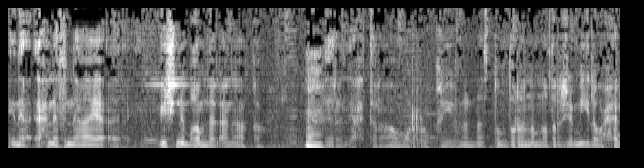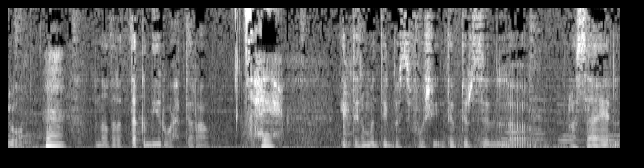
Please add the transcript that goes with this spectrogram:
يعني إحنا في النهاية آه، إيش نبغى من الأناقة؟ مم. غير الاحترام والرقي وإن الناس تنظر لنا بنظرة جميلة وحلوة مم. بنظرة تقدير واحترام صحيح أنت لما تلبس فوشي أنت بترسل رسائل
